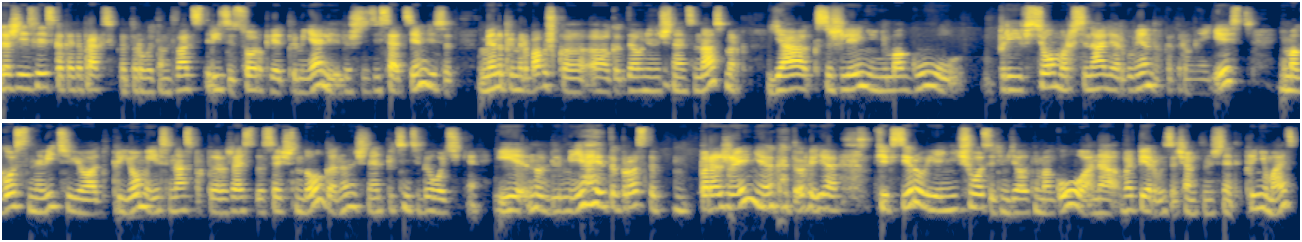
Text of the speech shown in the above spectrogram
даже если есть какая-то практика, которую вы там 20, 30, 40 лет применяли, или 60, 70, у меня, например, бабушка, а, когда у нее начинается насморк, я, к сожалению, не могу при всем арсенале аргументов, которые у меня есть, не могу остановить ее от приема. Если насморк продолжается достаточно долго, она начинает пить антибиотики. И ну, для меня это просто поражение, которое я фиксирую. Я ничего с этим делать не могу. Она, во-первых, зачем-то начинает их принимать,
